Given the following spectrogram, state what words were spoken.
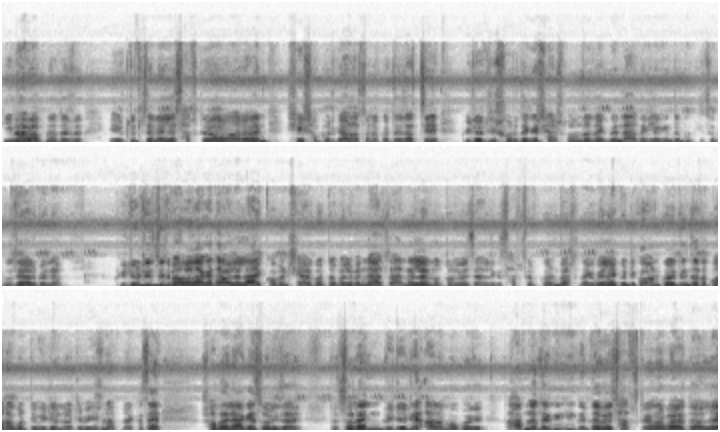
কীভাবে আপনাদের ইউটিউব চ্যানেলে সাবস্ক্রাইবার বাড়াবেন, সেই সম্পর্কে আলোচনা করতে যাচ্ছি। ভিডিওটি শুরু থেকে শেষ পর্যন্ত দেখবেন, না দেখলে কিন্তু কিছু বুঝে আসবে না। ভিডিওটি যদি ভালো লাগে তাহলে লাইক কমেন্ট শেয়ার করতে ভুলবেন না। আর চ্যানেলে নতুন হলে চ্যানেলটিকে সাবস্ক্রাইব করুন, পাশে থেকে বেল আইকনটিকে অন করে দিন, যাতে পরবর্তী ভিডিও নোটিফিকেশন আপনার কাছে সবার আগে চলে যায়। তো চলেন ভিডিওটি আরম্ভ করি। আপনাদেরকে কি করতে হবে সাবস্ক্রাইবার বাড়াতে হলে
